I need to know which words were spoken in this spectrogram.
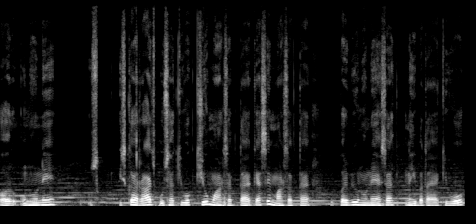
और उन्होंने उस, इसका राज पूछा कि वो क्यों मार सकता है, कैसे मार सकता है, पर भी उन्होंने ऐसा नहीं बताया कि वो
